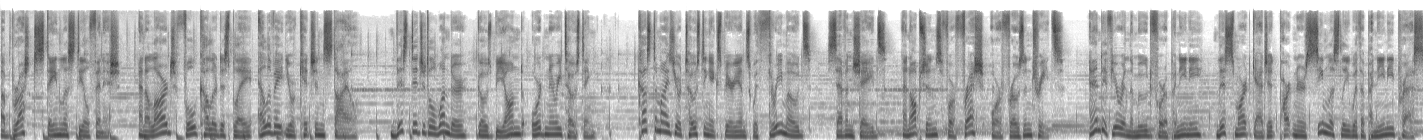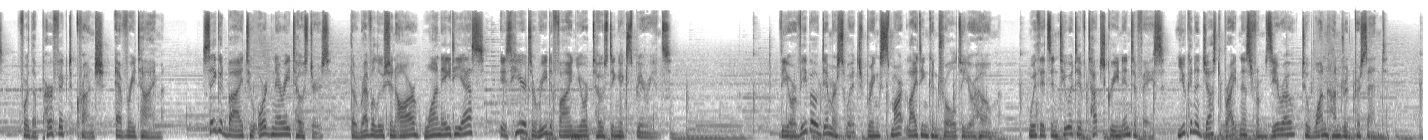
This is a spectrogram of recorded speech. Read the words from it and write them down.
A brushed stainless steel finish and a large full color display elevate your kitchen's style. This digital wonder goes beyond ordinary toasting. Customize your toasting experience with three modes, seven shades, and options for fresh or frozen treats. And if you're in the mood for a panini, this smart gadget partners seamlessly with a panini press for the perfect crunch every time. Say goodbye to ordinary toasters. The Revolution R 180S is here to redefine your toasting experience. The Orvibo dimmer switch brings smart lighting control to your home. With its intuitive touchscreen interface, you can adjust brightness from 0 to 100%.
